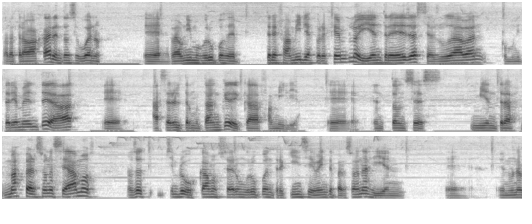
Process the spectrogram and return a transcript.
para trabajar. Entonces, bueno, reunimos grupos de tres familias, por ejemplo, y entre ellas se ayudaban comunitariamente a eh, hacer el termotanque de cada familia. Eh, entonces, mientras más personas seamos, nosotros siempre buscamos ser un grupo entre 15 y 20 personas y en, eh, en, una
